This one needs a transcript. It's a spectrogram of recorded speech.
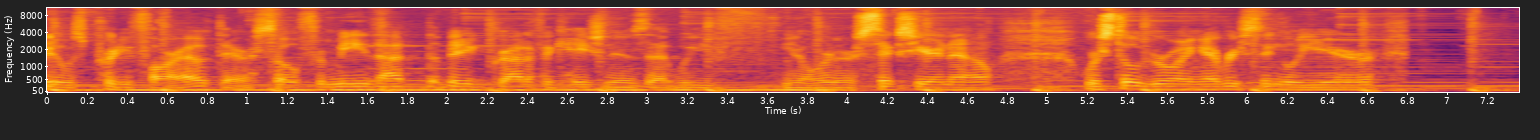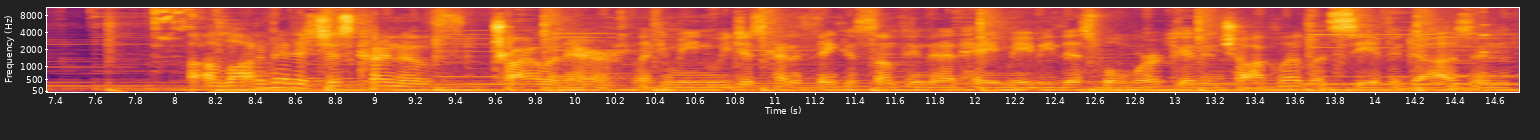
it was pretty far out there. So for me, that the big gratification is that we've, you know, we're in our sixth year now. We're still growing every single year. A lot of it is just kind of trial and error. Like, I mean, we just kind of think of something that, hey, maybe this will work good in chocolate. Let's see if it does. And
